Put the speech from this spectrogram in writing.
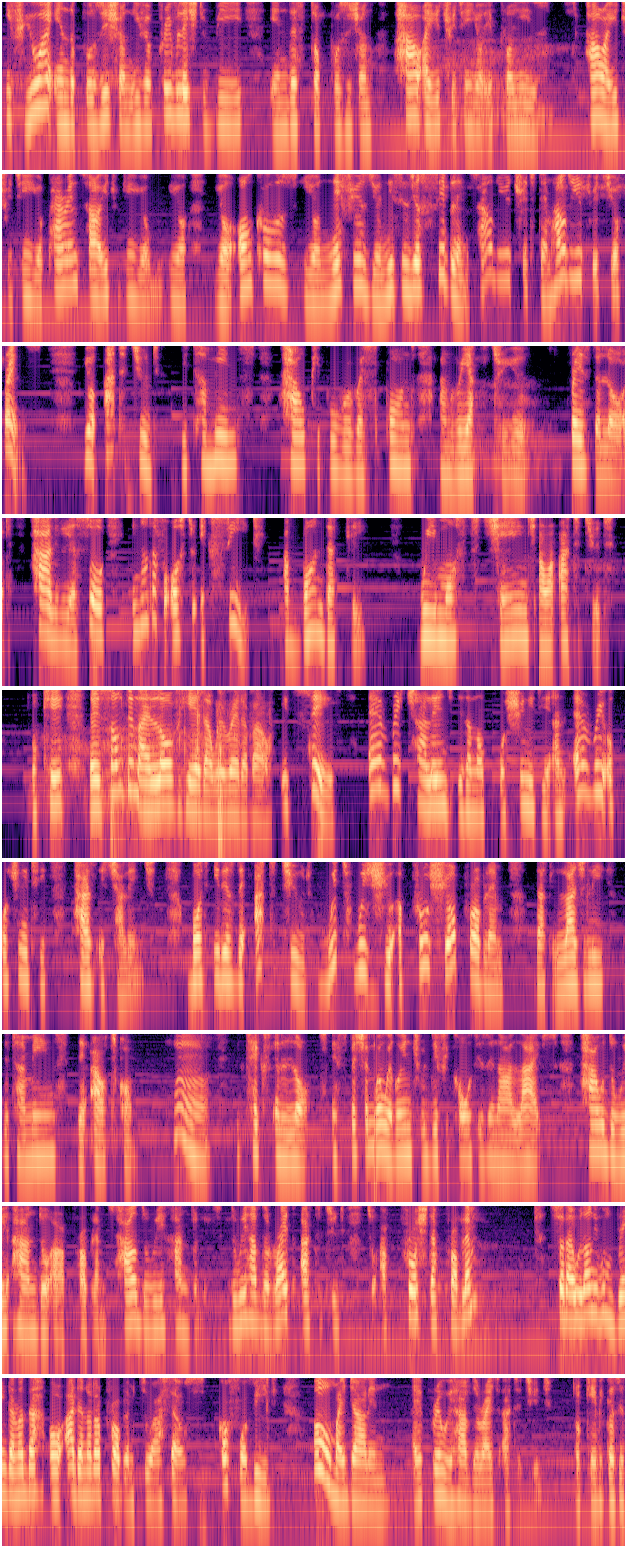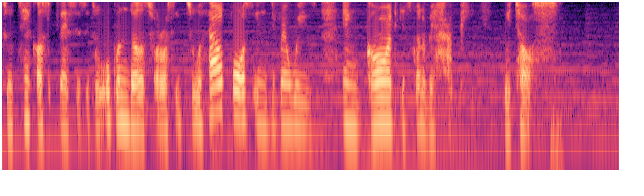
If you are in the position, if you're privileged to be in this top position, how are you treating your employees? How are you treating your parents? How are you treating your your your uncles, your nephews, your nieces, your siblings? How do you treat them? How do you treat your friends? Your attitude determines how people will respond and react to you. Praise the Lord. Hallelujah. So, in order for us to exceed abundantly, we must change our attitude. Okay, there is something I love here that we read about. It says, Every challenge is an opportunity, and every opportunity has a challenge. But it is the attitude with which you approach your problem that largely determines the outcome. Hmm, it takes a lot, especially when we're going through difficulties in our lives. How do we handle our problems? How do we handle it? Do we have the right attitude to approach that problem? So that we don't even bring another or add another problem to ourselves. God forbid. Oh, my darling, I pray we have the right attitude. Okay, because it will take us places, it will open doors for us, it will help us in different ways, and God is going to be happy with us.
